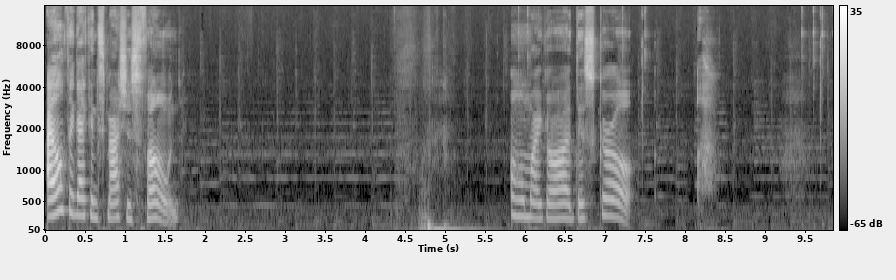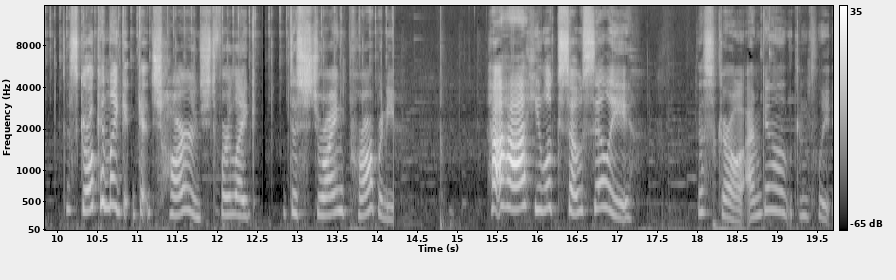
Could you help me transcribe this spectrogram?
I don't think I can smash his phone. Oh my god, this girl. This girl can like get charged for like destroying property. Haha, he looks so silly. This girl, I'm gonna complete,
